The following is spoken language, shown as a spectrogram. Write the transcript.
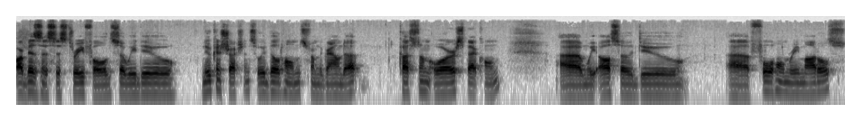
our business is threefold. So we do new construction, so we build homes from the ground up, custom or spec home. Um, we also do uh, full home remodels.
